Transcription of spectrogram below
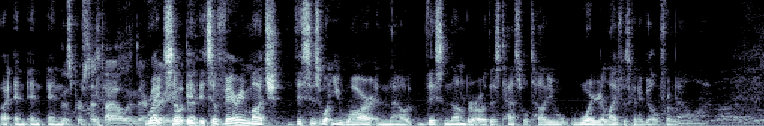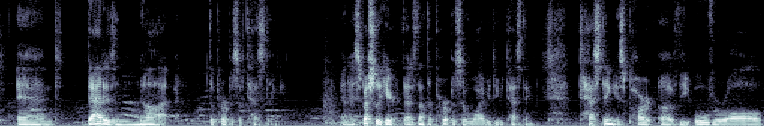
uh, and and and this percentile in there. right. So it, it's a very much this is what you are, and now this number or this test will tell you where your life is going to go from now on, and that is not the purpose of testing and especially here, that is not the purpose of why we do testing. Testing is part of the overall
